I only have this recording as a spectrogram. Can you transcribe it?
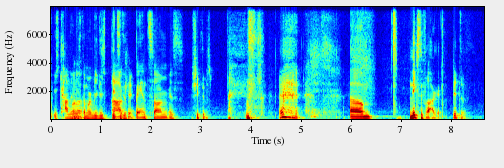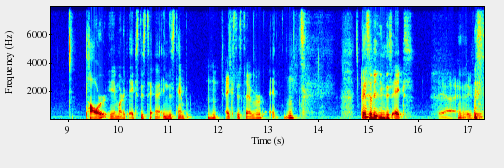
und ich kann ja nicht einmal wirklich Ah, dezidiert okay. Band sagen. Es, Schick dir was. ähm, nächste Frage. Bitte. Paul, ehemalig Ex in this Temple. Mhm. Hm. Ist besser wie in this Ex. Ja, definitiv.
